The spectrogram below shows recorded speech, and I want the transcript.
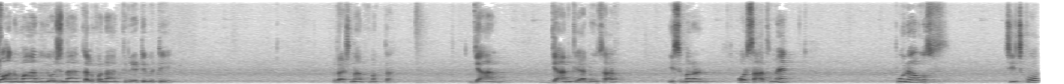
तो अनुमान, योजना, कल्पना क्रिएटिविटी रचनात्मकता, ज्ञान ज्ञान के अनुसार स्मरण और साथ में पुनः उस चीज़ को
